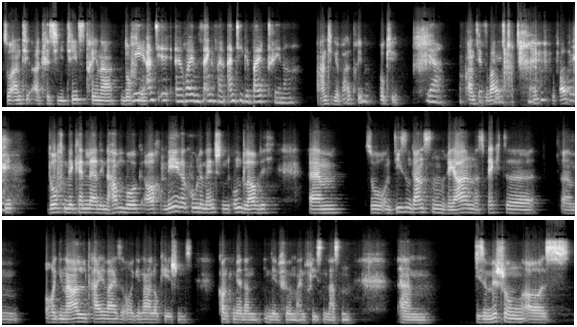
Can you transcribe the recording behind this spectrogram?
So Anti-Aggressivitätstrainer durften. Nee, Anti, äh, Roy, mir ist eingefallen, Anti-Gewalttrainer. Anti-Gewalttrainer? Okay. Ja. Anti-Gewalttrainer durften wir kennenlernen in Hamburg. Auch mega coole Menschen, unglaublich. Ähm, so, und diesen ganzen realen Aspekte, ähm, original, teilweise Original-Locations, konnten wir dann in den Film einfließen lassen. Ähm, diese Mischung aus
